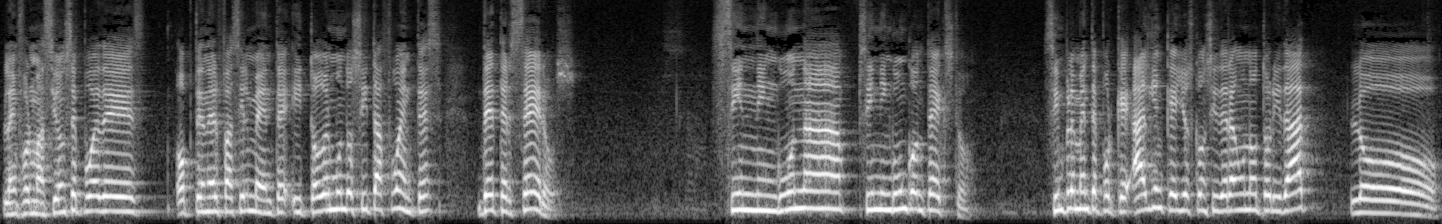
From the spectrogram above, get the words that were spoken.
la información se puede obtener fácilmente y todo el mundo cita fuentes de terceros, sin, ninguna, sin ningún contexto, simplemente porque alguien que ellos consideran una autoridad lo,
